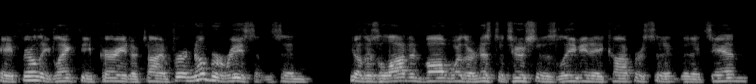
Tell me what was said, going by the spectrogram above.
a fairly lengthy period of time for a number of reasons, and you know there's a lot involved whether an institution is leaving a conference that, that it's in,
